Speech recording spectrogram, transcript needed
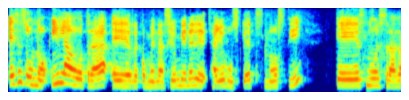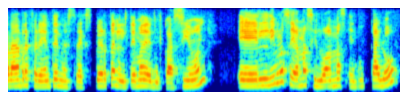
Ese es uno. Y la otra eh, recomendación viene de Chayo Busquets Nosti, que es nuestra gran referente, nuestra experta en el tema de educación. El libro se llama Si lo amas, edúcalo.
